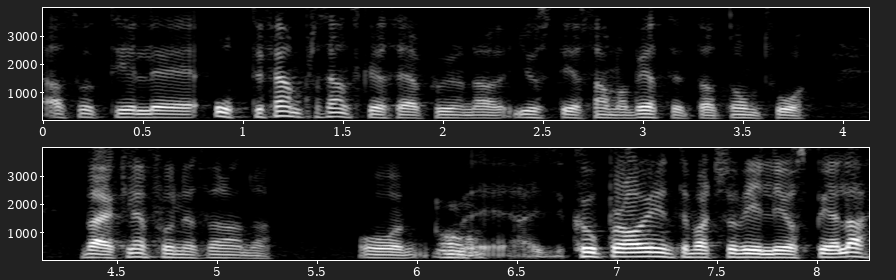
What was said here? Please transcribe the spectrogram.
alltså till eh, 85 procent skulle jag säga på grund av just det samarbetet att de två verkligen funnit varandra. Och Ja. eh, Cooper har ju inte varit så villig att spela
